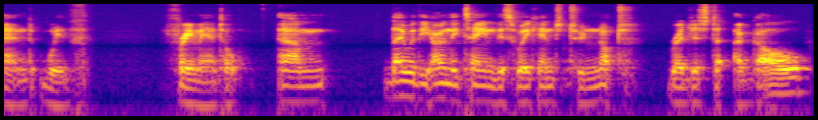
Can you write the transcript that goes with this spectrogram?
and with Fremantle. Um, they were the only team this weekend to not register a goal.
